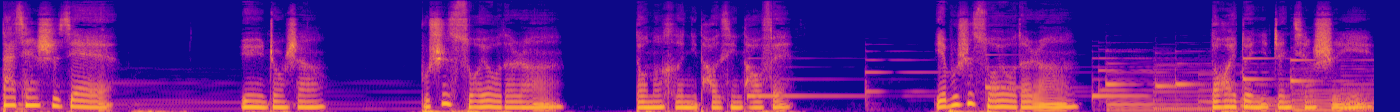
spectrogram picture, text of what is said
大千世界，芸芸众生，不是所有的人都能和你掏心掏肺，也不是所有的人都会对你真情实意。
